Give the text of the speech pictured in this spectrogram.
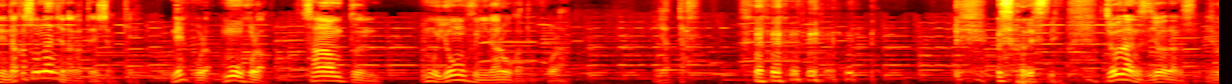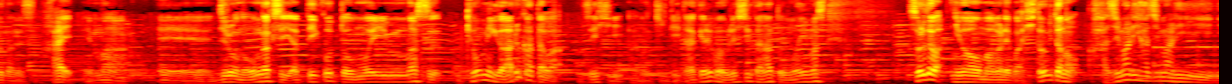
ねなんかそんなんじゃなかったでしたっけ？ねほら、もうほら、3分、もう4分になろうかと。ほら。やった。嘘ですよ。冗談です、冗談です、冗談です。はい。えまあ、えー、ジローの音楽史やっていこうと思います。興味がある方は、ぜひ、あの、聞いていただければ嬉しいかなと思います。それでは、庭を曲がれば人々の始まり始まり。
